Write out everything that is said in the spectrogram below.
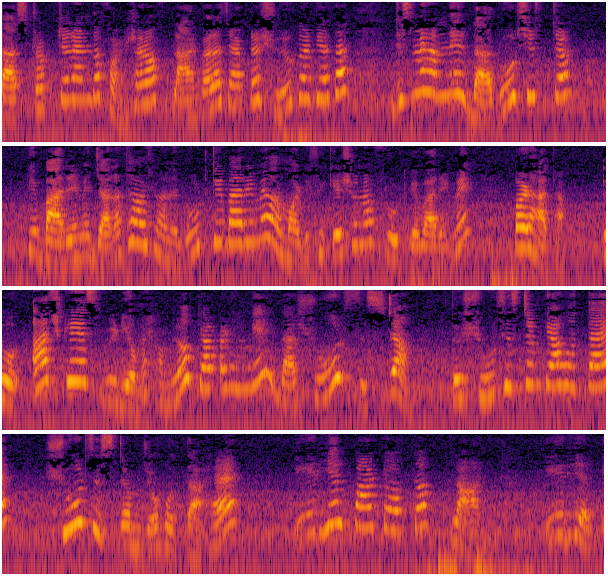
the structure and the function of plant वाला चैप्टर शुरू कर दिया था, जिसमें हमने द रूट सिस्टम के बारे में जाना था और उसमें रूट के बारे में और मॉडिफिकेशन ऑफ़ रूट के बारे में पढ़ा था। तो आज के इस वीडियो में हम लोग क्या पढ़ेंगे? द शूट सिस्टम तो शूट सिस्टम क्या होता है? शूट सिस्टम जो होता है aerial part of the plant aerial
